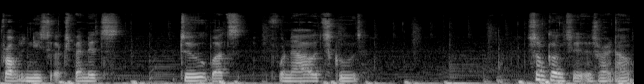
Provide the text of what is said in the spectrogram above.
Probably need to expand it too, but for now it's good. So I'm going to do this right now.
